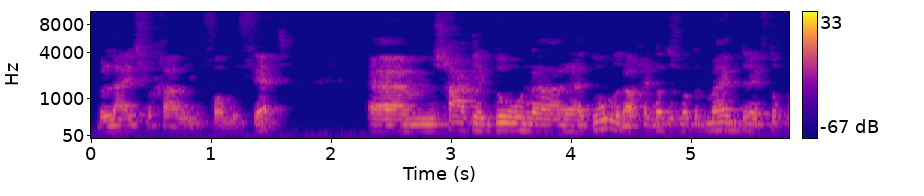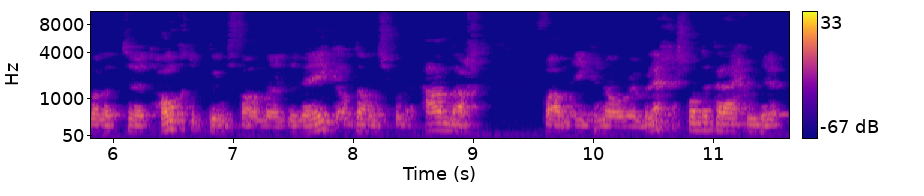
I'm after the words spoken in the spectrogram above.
beleidsvergadering van de FED. Um, schakel ik door naar uh, donderdag. En dat is wat mij betreft toch wel het, het hoogtepunt van uh, de week. Althans voor de aandacht van economen en beleggers. Want dan krijgen we de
